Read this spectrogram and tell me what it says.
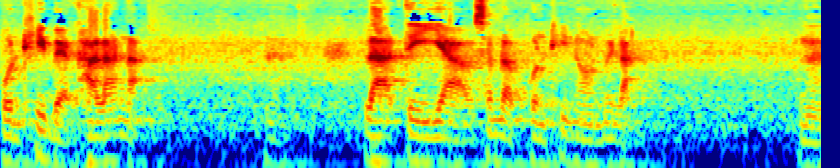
คนที่แบกภาระหนักลาตียาวสำหรับคนที่นอนไม่หลับนะ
